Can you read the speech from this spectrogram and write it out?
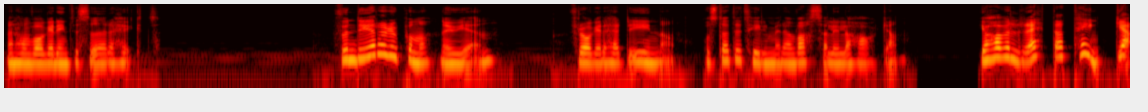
men hon vågade inte säga det högt. Funderar du på något nu igen? frågade hertiginnan och stötte till med den vassa lilla hakan. Jag har väl rätt att tänka?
